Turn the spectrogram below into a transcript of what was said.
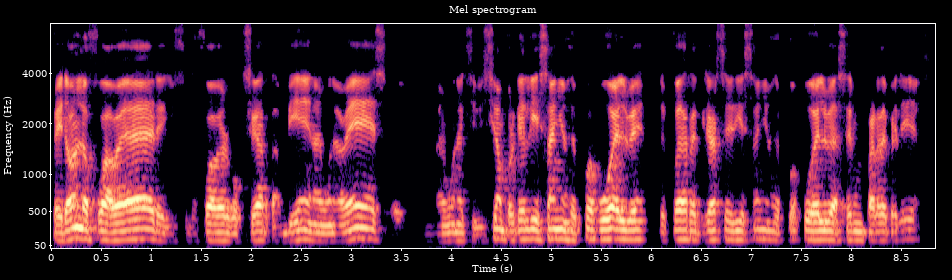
Perón lo fue a ver y lo fue a ver boxear también alguna vez, en alguna exhibición, porque él 10 años después vuelve, después de retirarse 10 años después vuelve a hacer un par de peleas,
